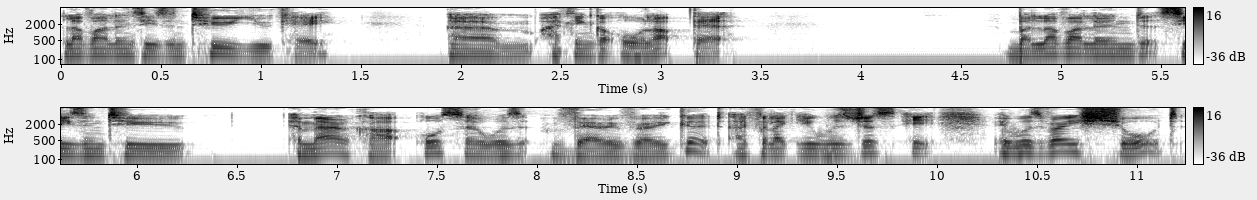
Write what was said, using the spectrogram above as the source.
Love Island season two UK, um, I think are all up there. But Love Island season two America also was very very good. I feel like it was just it it was very short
